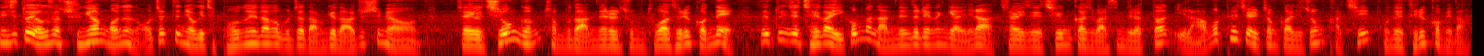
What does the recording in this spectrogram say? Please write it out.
이제 또 여기서 중요한 거는 어쨌든 여기 제 번호에다가 문자 남겨놔주시면 제가 이거 지원금 전부 다 안내를 좀 도와드릴 건데 근데 또 이제 제가 이것만 안내드리는 게 아니라 제가 이제 지금까지 말씀드렸던 이 락업 해제 일정까지 좀 같이 보내드릴 겁니다.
